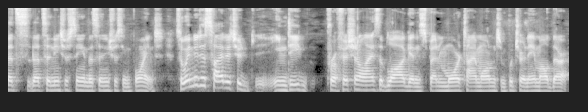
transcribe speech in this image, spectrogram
that's that's an interesting that's an interesting point. So when you decided to indeed professionalize the blog and spend more time on it and put your name out there,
